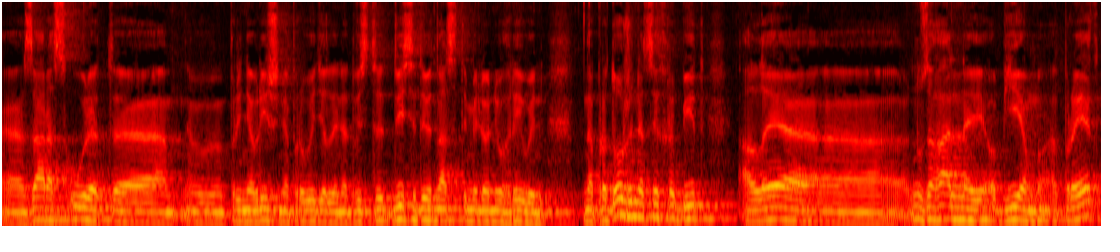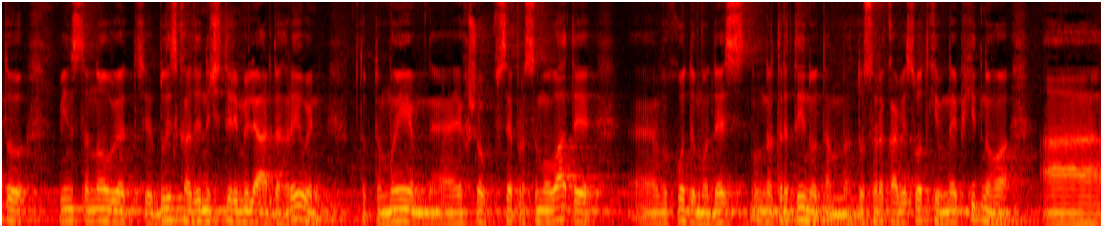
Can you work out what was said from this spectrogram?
Е, Зараз уряд е, прийняв рішення про виділення 219 мільйонів гривень на продовження цих робіт, але е, ну, загальний об'єм проєкту він становить близько 1,4 мільярда гривень. Тобто, ми, якщо все просумувати, виходимо десь ну, на третину там до 40% необхідного, а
